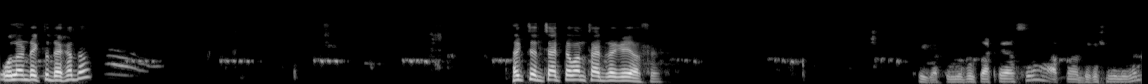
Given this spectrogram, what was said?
ওলানটা একটু দেখা দাও। দেখছেন? চারটা বান চার জায়গায় আছে। ঠিক আছে নতুন চারটে আছে। আপনারা দেখে শুনে নেবেন।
